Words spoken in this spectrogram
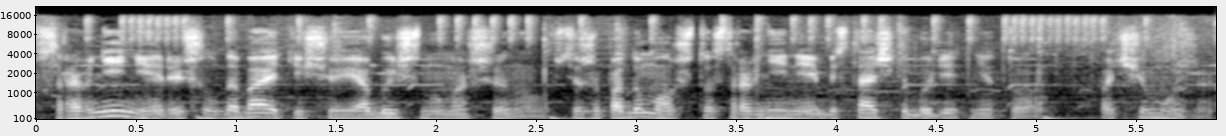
В сравнение решил добавить еще и обычную машину, все же подумал, что сравнение без тачки будет не то. Почему же?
